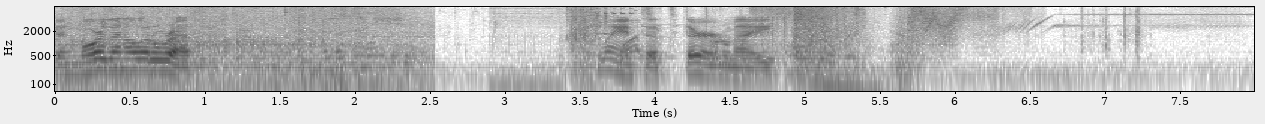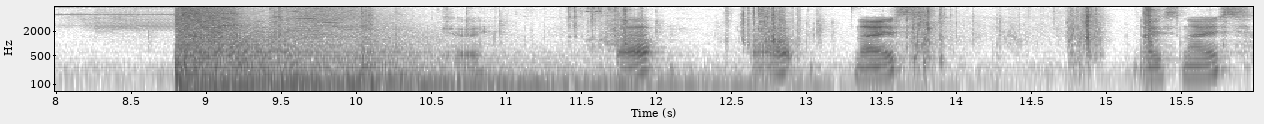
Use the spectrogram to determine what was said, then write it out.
Been more than a little rough. Plant a thermite. Nice. Nice, nice.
